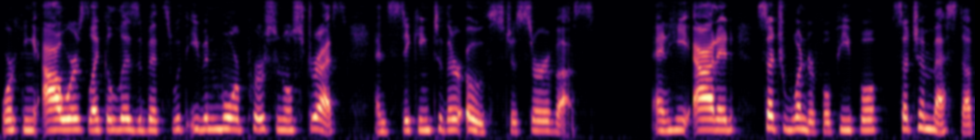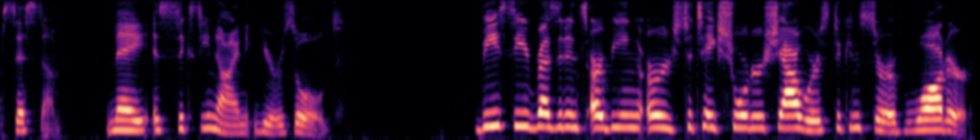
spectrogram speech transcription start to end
working hours like Elizabeth's with even more personal stress and sticking to their oaths to serve us. And he added, Such wonderful people, such a messed up system. May is 69 years old. BC residents are being urged to take shorter showers to conserve water.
